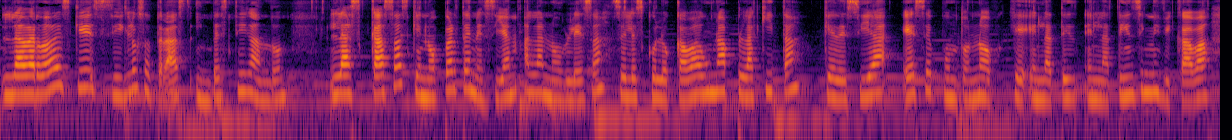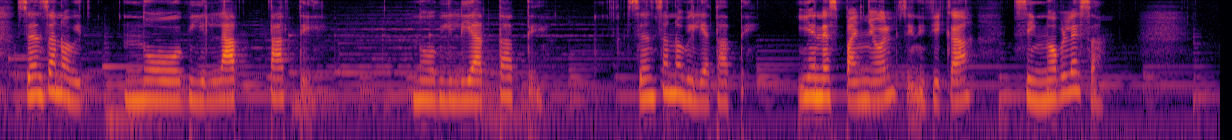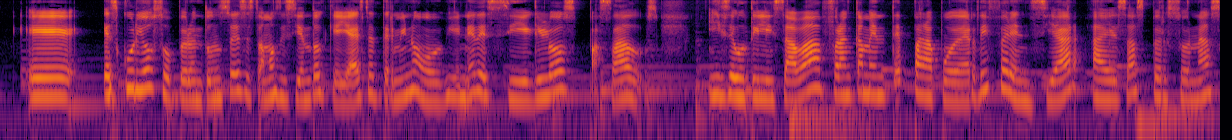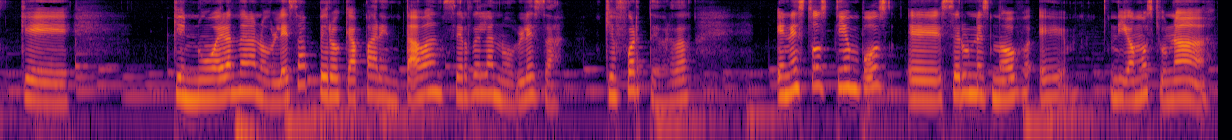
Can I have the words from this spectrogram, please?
La verdad es que siglos atrás, investigando, las casas que no pertenecían a la nobleza se les colocaba una plaquita que decía S.nob, que en latín, significaba senza nobilitate. Nobiliatate. Senza nobiliatate y en español significa sin nobleza. Eh, es curioso, pero entonces estamos diciendo que ya este término viene de siglos pasados y se utilizaba francamente para poder diferenciar a esas personas que, que no eran de la nobleza, pero que aparentaban ser de la nobleza. Qué fuerte, ¿verdad? En estos tiempos, eh, ser un snob, eh, digamos que una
